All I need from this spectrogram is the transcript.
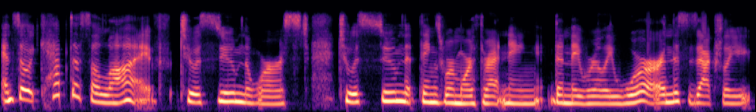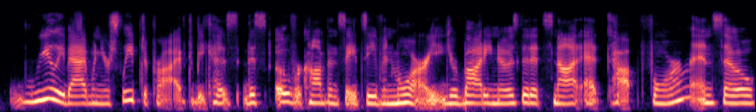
And so it kept us alive to assume the worst, to assume that things were more threatening than they really were. And this is actually really bad when you're sleep deprived because this overcome overcompensates even more. Your body knows that it's not at top form. And so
